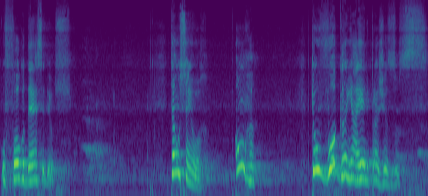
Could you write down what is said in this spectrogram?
o fogo desce, Deus. Então, Senhor, honra, porque eu vou ganhar ele para Jesus.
